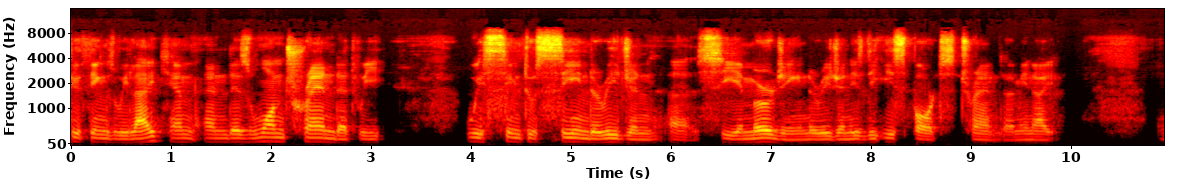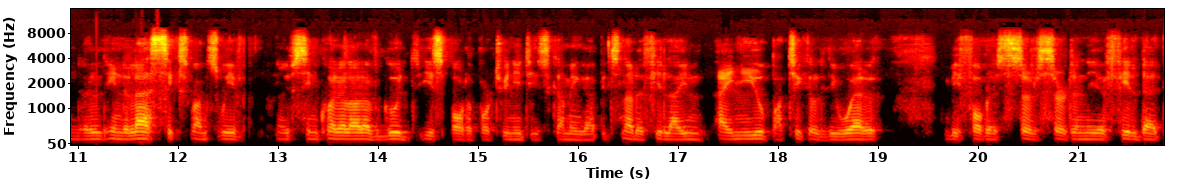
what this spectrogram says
few things we like, and and there's one trend that we we seem to see in the region, uh, see emerging in the region is the esports trend. I mean, I in the in the last six months we've we've seen quite a lot of good esport opportunities coming up. It's not a field I I knew particularly well before, but certainly a field that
